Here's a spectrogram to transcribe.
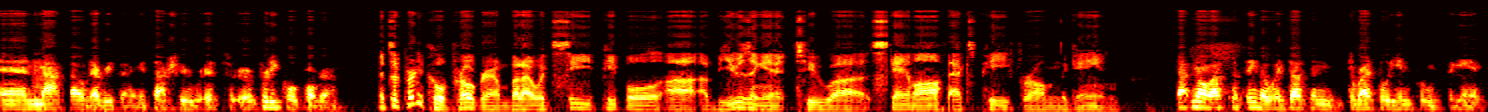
and map out everything. It's actually it's a pretty cool program. It's a pretty cool program, but I would see people uh, abusing it to uh, scam off XP from the game. That no, that's the thing though. It doesn't directly influence the game.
